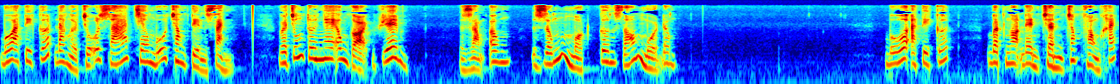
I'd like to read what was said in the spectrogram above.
Bố Atticus đang ở chỗ giá treo mũ trong tiền sảnh và chúng tôi nghe ông gọi James. Giọng ông giống một cơn gió mùa đông. Bố Atticus bật ngọn đèn trần trong phòng khách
